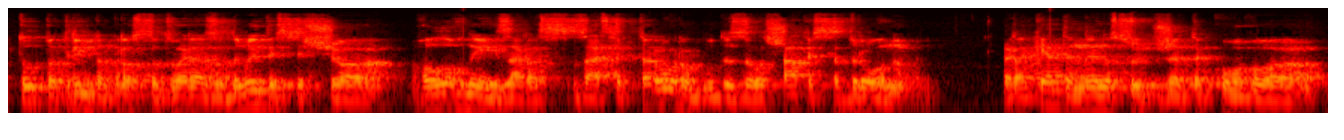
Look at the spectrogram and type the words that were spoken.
е, тут потрібно просто тверезо дивитися, що головний зараз засіб терору буде залишатися дроновим. Ракети не несуть вже такого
